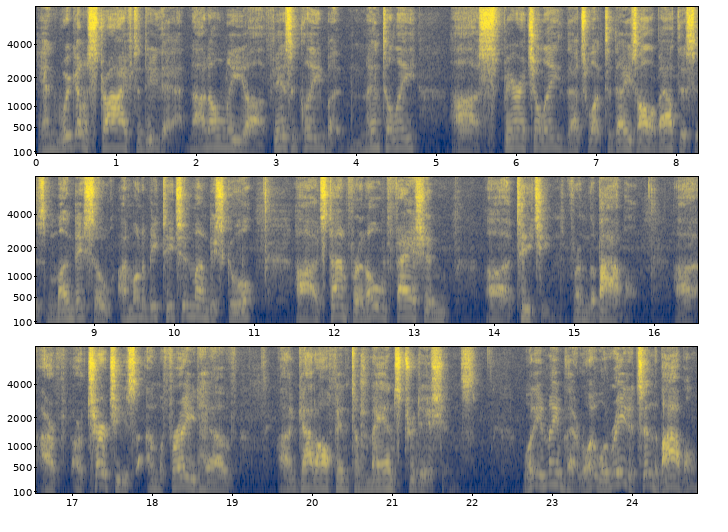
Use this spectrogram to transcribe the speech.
And we're going to strive to do that, not only uh, physically, but mentally, uh, spiritually. That's what today's all about. This is Monday, so I'm going to be teaching Monday school. Uh, it's time for an old-fashioned uh, teaching from the Bible. Uh, our, our churches, I'm afraid, have uh, got off into man's traditions. What do you mean by that, Roy? Well, read. It's in the Bible.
